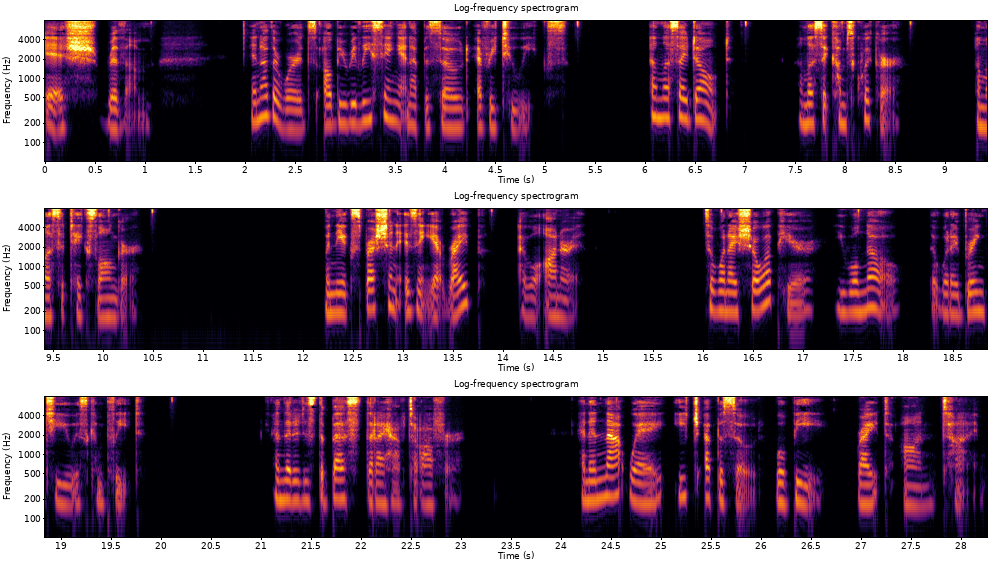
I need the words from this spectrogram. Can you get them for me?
ish rhythm. In other words, I'll be releasing an episode every two weeks. Unless I don't, unless it comes quicker, unless it takes longer. When the expression isn't yet ripe, I will honor it. So when I show up here, you will know that what I bring to you is complete and that it is the best that I have to offer. And in that way, each episode will be right on time.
